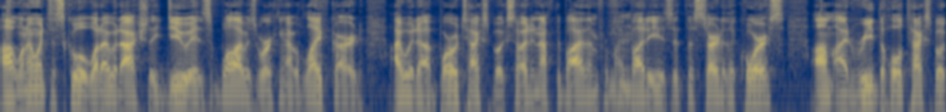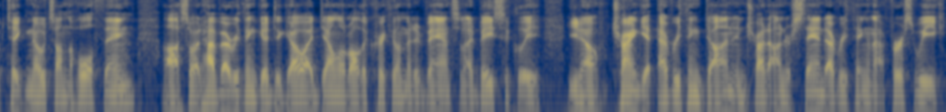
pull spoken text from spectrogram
uh, when I went to school, what I would actually do is while I was working, I would lifeguard. I would uh, borrow textbooks so I didn't have to buy them from my hmm. buddies at the start of the course. Um, I'd read the whole textbook, take notes on the whole thing. Uh, so I'd have everything good to go. I'd download all the curriculum in advance and I'd basically, you know, try and get everything done and try to understand everything in that first week.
